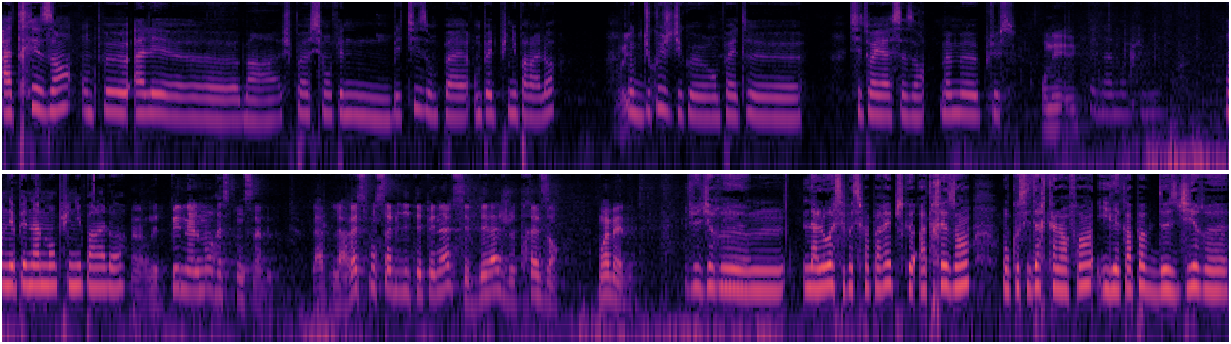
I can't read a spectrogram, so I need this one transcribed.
à 13 ans, on peut aller. euh, ben, je sais pas si on fait une bêtise, on peut, on peut être puni par la loi. Oui. Donc, du coup, je dis qu'on peut être euh, citoyen à 16 ans, même euh, plus. On est, On est pénalement puni par la loi. voilà, on est pénalement responsable. La, la responsabilité pénale, c'est dès l'âge de 13 ans. Mohamed Je veux dire, euh, la loi, c'est pas, pas pareil, parce qu'à 13 ans, on considère qu'un enfant, il est capable de se dire euh,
